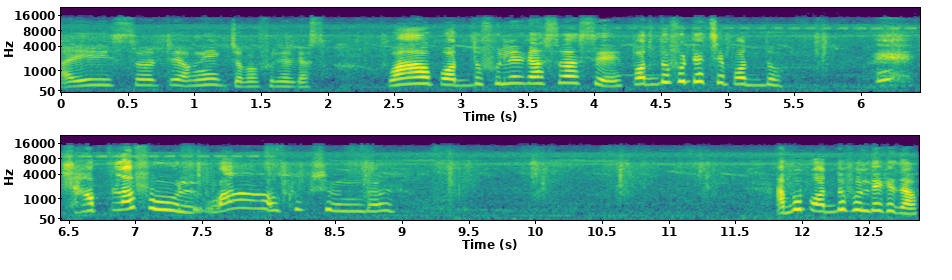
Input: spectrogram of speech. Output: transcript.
আর এই রিসোর্টে অনেক জবা ফুলের গাছ। ওয়াও, পদ্ম ফুলের গাছও আছে। পদ্ম ফুটেছে, পদ্ম। শাপলা ফুল। ওয়াও, খুব সুন্দর। আবু, পদ্ম ফুল দেখে যাও।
